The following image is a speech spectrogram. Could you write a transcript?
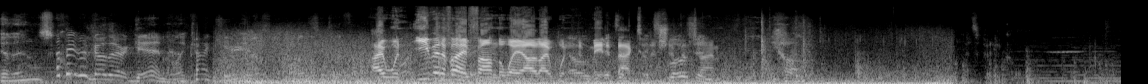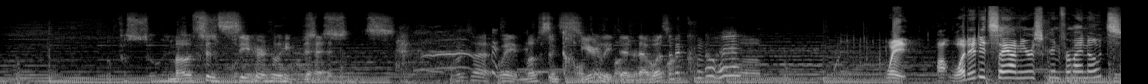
Yeah, that was I think we'll go there again. I'm like, kind of curious. I would, even if I had found the way out, I wouldn't Oh, have made it back an to the ship in time. Yo, that's pretty cool. Most Most sincerely dead. What was that? Wait, most sincerely dead. That wasn't a cool head. Wait, uh, what did it say on your screen for my notes?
